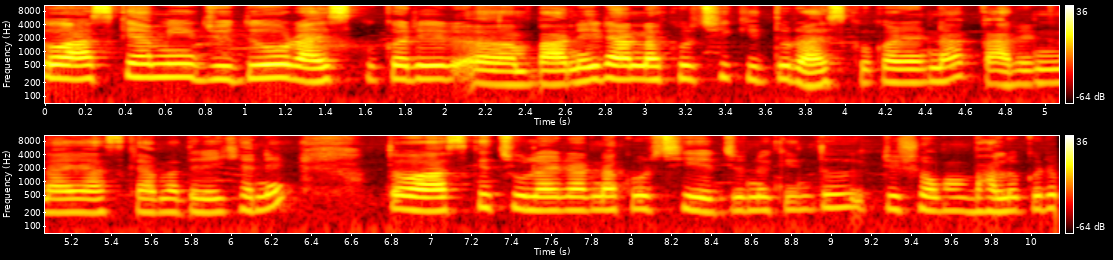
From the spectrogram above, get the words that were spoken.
তো আজকে আমি যদিও রাইস কুকারের বানেই রান্না করছি, কিন্তু রাইস কুকারের না কারেন্ট নাই আজকে আমাদের এখানে। তো আজকে চুলায় রান্না করছি, এর জন্য কিন্তু একটু সম, ভালো করে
